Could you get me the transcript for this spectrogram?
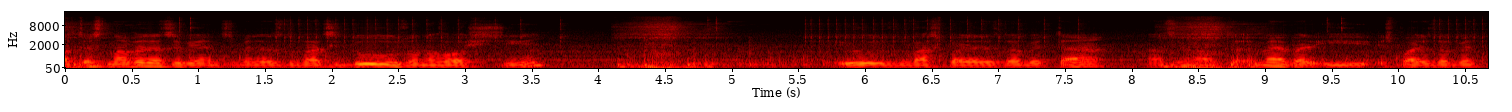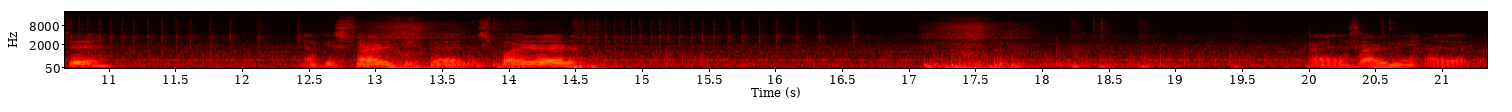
O, to jest nowe rzeczy, więc będę zdobywać dużo nowości. Już dwa spoilery zdobyte. Znaczy no, te mebel i spoiler zdobyty. Jakieś felgi, kolejny spoiler. Kolejne felgi, ale dobra.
